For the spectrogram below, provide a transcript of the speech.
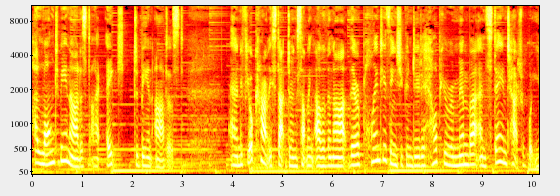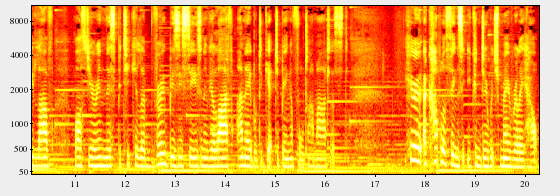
I long to be an artist, I ached to be an artist. And if you're currently stuck doing something other than art, there are plenty of things you can do to help you remember and stay in touch with what you love whilst you're in this particular very busy season of your life, unable to get to being a full time artist. Here are a couple of things that you can do which may really help.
